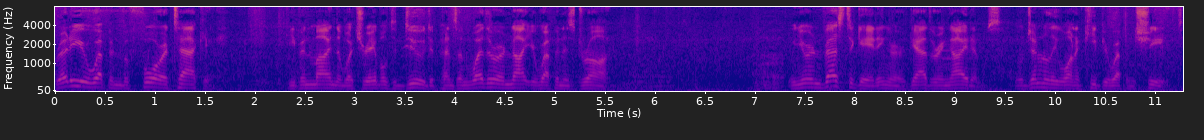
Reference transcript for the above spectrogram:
Ready your weapon before attacking. Keep in mind that what you're able to do depends on whether or not your weapon is drawn. When you're investigating or gathering items, you'll generally want to keep your weapon sheathed.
